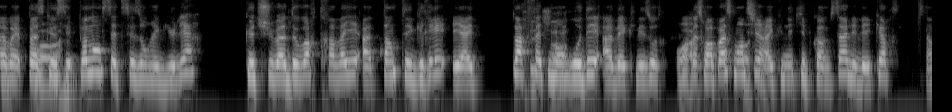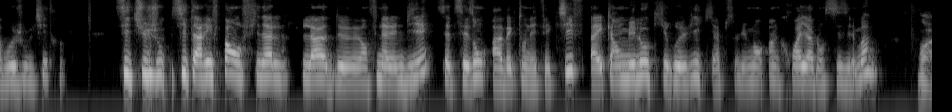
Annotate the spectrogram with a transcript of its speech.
ouais, ouais, parce Ouais, que ouais. c'est pendant cette saison régulière que tu vas devoir travailler à t'intégrer et à être parfaitement rodé avec les autres. Ouais. Parce qu'on va pas se mentir, avec une équipe comme ça, les Lakers, ça rejoue le titre. Si tu joues, si n'arrives pas en finale là, de, en finale NBA cette saison avec ton effectif, avec un mélo qui revit, qui est absolument incroyable en sixième homme, Ouais.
